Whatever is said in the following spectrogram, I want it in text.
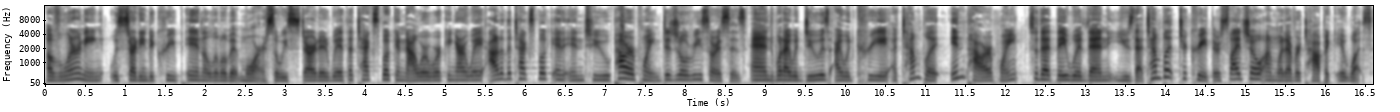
of learning was starting to creep in a little bit more. So we started with a textbook and now we're working our way out of the textbook and into PowerPoint, digital resources. And what I would do is I would create a template in PowerPoint so that they would then use that template to create their slideshow on whatever topic it was.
